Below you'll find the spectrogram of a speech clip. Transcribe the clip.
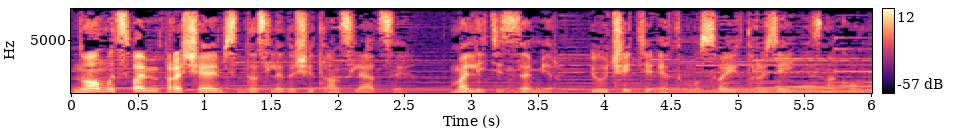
Ну а мы с вами прощаемся до следующей трансляции. Молитесь за мир и учите этому своих друзей и знакомых.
